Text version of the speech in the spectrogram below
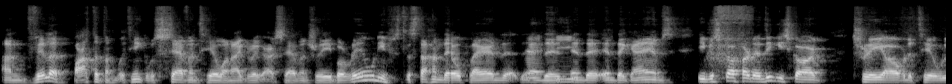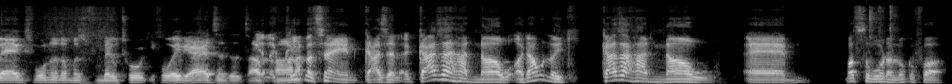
And Villa battered them. I think it was seven two on aggregate or seven three. But Rooney was the standout player in the, Yeah, in, the he- in the in the games. He was scored. I think he scored three over the two legs. One of them was about thirty five yards into the top Yeah, like corner. people saying Gaza, Gaza had no. I don't like Gaza had no. Um, what's the word I'm looking for?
